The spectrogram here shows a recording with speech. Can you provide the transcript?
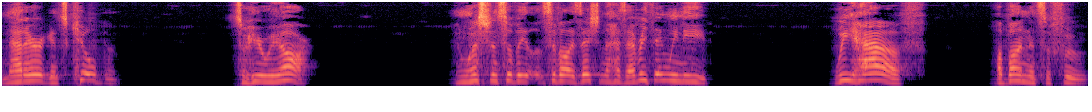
And that arrogance killed them. So here we are. In Western civilization that has everything we need. We have abundance of food.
